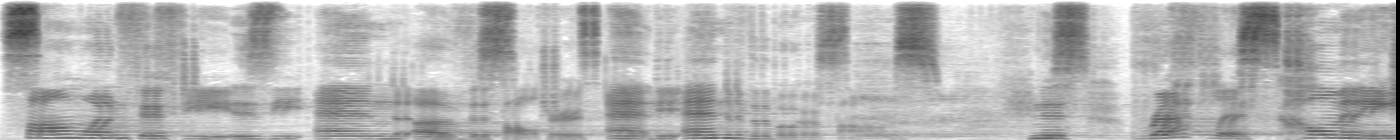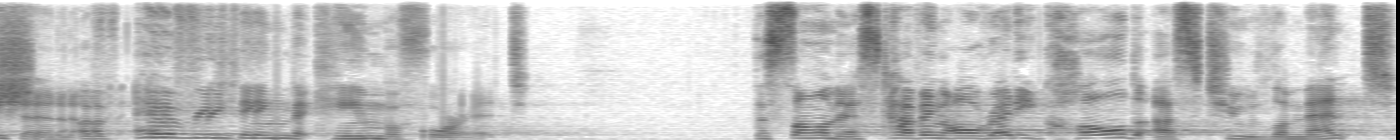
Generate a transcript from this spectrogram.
Psalm 150 is the end of the Psalters, and the end of the book of Psalms. And this breathless culmination of everything that came before it. The psalmist, having already called us to lament,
